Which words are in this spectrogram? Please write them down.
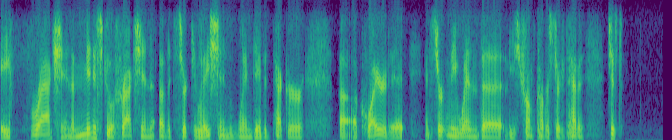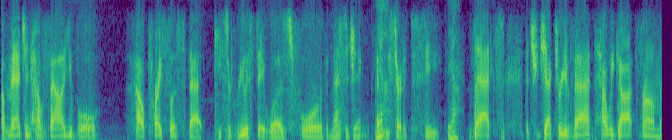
a fraction, a minuscule fraction of its circulation when David Pecker uh, acquired it, and certainly when the these Trump covers started to happen. Just imagine how valuable, how priceless that piece of real estate was for the messaging that yeah. we started to see. Yeah. That's the trajectory of that, how we got from,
